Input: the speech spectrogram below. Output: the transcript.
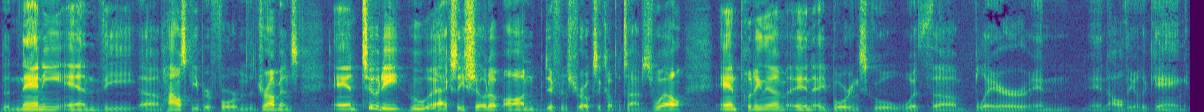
the nanny and the uh, housekeeper for the Drummonds, and Tootie, who actually showed up on Diff'rent Strokes a couple times as well, and putting them in a boarding school with uh, Blair and and all the other gang.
